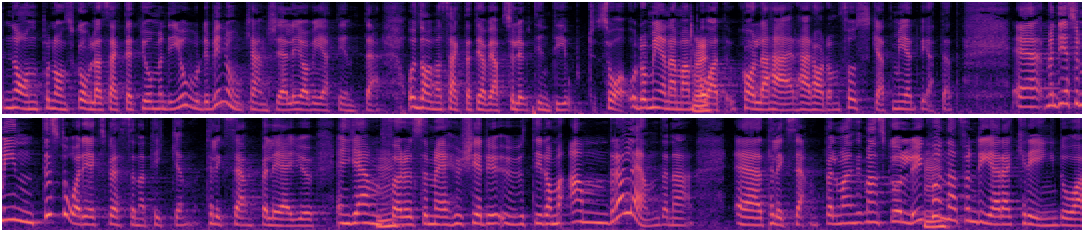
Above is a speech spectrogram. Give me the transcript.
någon på någon skola sagt att jo men det gjorde vi nog kanske, eller jag vet inte. Och någon har sagt att det har vi absolut inte gjort. Så, och då menar man Nej. på att kolla här, här har de fuskat medvetet. Eh, men det som inte står i Expressen-artikeln till exempel är ju en jämförelse mm. med hur ser det ut i de andra länderna eh, till exempel. Man, man skulle ju mm. kunna fundera kring då,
